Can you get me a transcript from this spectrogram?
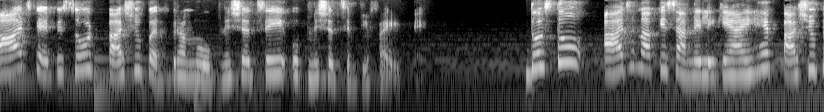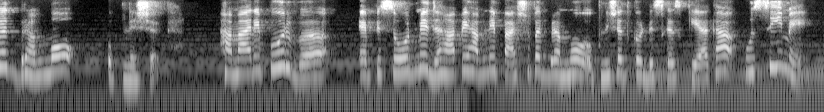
आज का एपिसोड पाशुपत ब्रह्म उपनिषद से उपनिषद सिंप्लीफाइड में। दोस्तों, आज हम आपके सामने लेके आए हैं पाशुपत ब्रह्मो उपनिषद हमारे पूर्व एपिसोड में जहाँ पे हमने पाशुपत ब्रह्मो उपनिषद को डिस्कस किया था, उसी में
